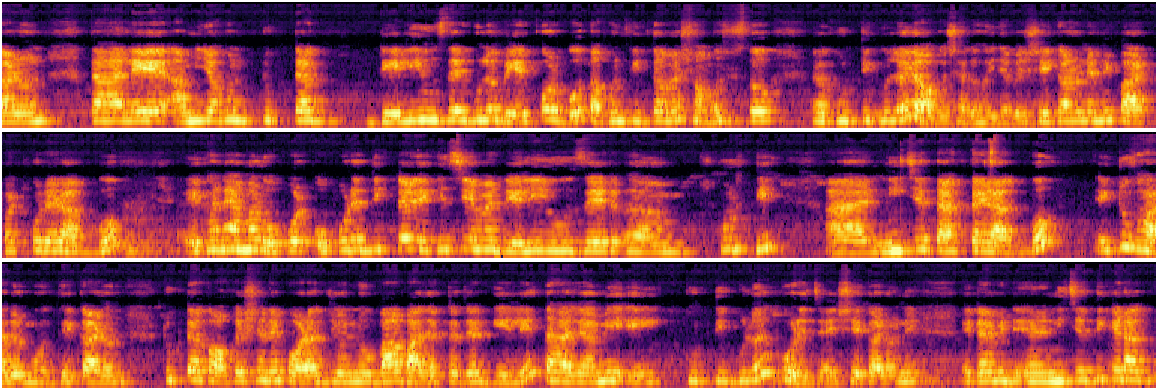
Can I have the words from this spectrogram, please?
কারণ তাহলে আমি যখন টুকটাক ডেলি ইউজেরগুলো বের করব তখন কিন্তু আমার সমস্ত আহ, কুর্তিগুলোই অগোছালো হয়ে যাবে সেই কারণে আমি পার্ট পার্ট করে রাখব এখানে আমার ওপর ওপরের দিকটা রেখেছি আমার ডেলি ইউজের কুর্তি আর নিচের তাকটায় রাখব একটু ভালোর মধ্যে কারণ টুকটাক অকেশনে পরার জন্য বা বাজার টাজার গেলে তাহলে আমি এই কুর্তিগুলোই পরে যাই সে কারণে এটা আমি নিচের দিকে রাখব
